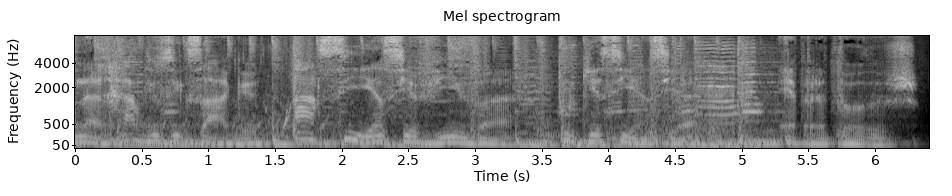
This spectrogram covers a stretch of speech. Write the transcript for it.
Na Rádio ZigZag, há ciência viva, porque a ciência é para todos.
